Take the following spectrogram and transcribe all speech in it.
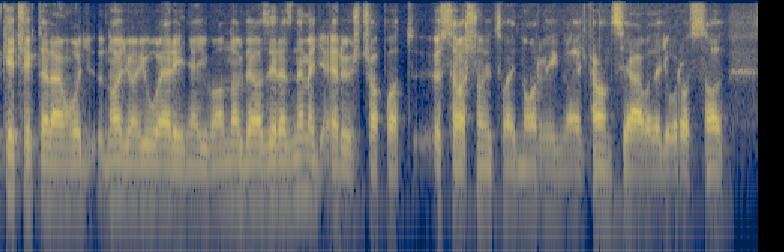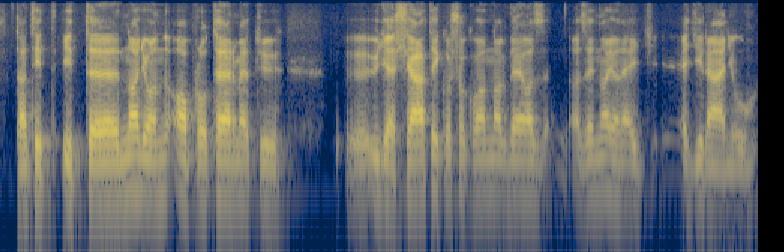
kétségtelen, hogy nagyon jó erényei vannak, de azért ez nem egy erős csapat összehasonlítva egy norvéggal, egy franciával, egy orosszal. Tehát itt, itt nagyon apró termetű, ügyes játékosok vannak, de az, az egy nagyon egy, egyirányú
